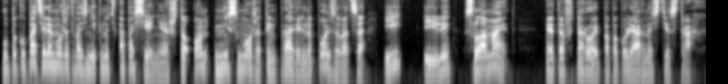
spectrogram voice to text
у покупателя может возникнуть опасение, что он не сможет им правильно пользоваться и или сломает. Это второй по популярности страх.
